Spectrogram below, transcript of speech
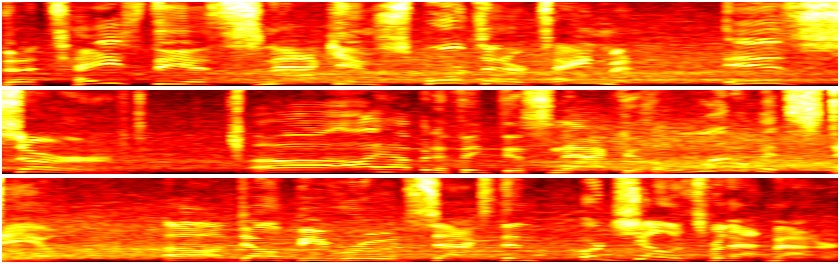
The tastiest snack in sports entertainment is served. Uh, I happen to think this snack is a little bit stale. Oh, don't be rude, Saxton, or jealous for that matter.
